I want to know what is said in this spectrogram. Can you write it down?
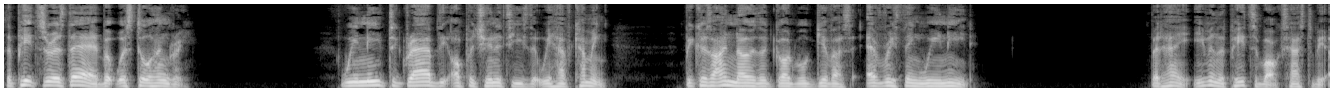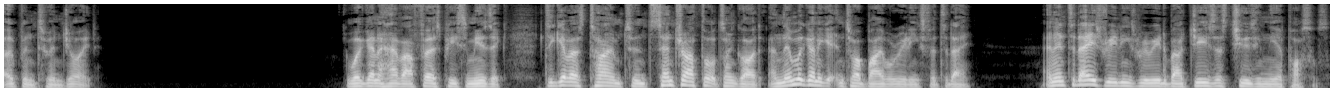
the pizza is there, but we're still hungry. We need to grab the opportunities that we have coming, because I know that God will give us everything we need. But hey, even the pizza box has to be open to enjoy it. We're going to have our first piece of music to give us time to center our thoughts on God, and then we're going to get into our Bible readings for today. And in today's readings, we read about Jesus choosing the apostles.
